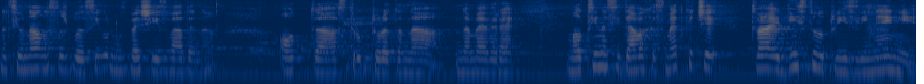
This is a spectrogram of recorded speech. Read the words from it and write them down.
Национална служба за сигурност беше извадена от а, структурата на, на МВР. Малцина си даваха сметка, че това е единственото извинение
